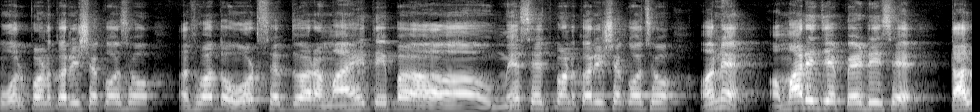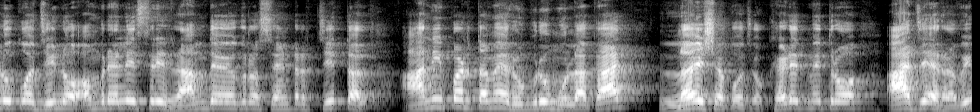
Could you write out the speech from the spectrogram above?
કોલ પણ કરી શકો છો, અથવા તો વોટ્સએપ દ્વારા માહિતી મેસેજ પણ કરી શકો છો. અને અમારી જે પેઢી છે, તાલુકો જિલ્લો અમરેલી શ્રી રામદેવ એગ્રો સેન્ટર ચિત્તલ આની પણ તમે રૂબરૂ મુલાકાત લઈ શકો છો. ખેડૂત મિત્રો આ જે રવિ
